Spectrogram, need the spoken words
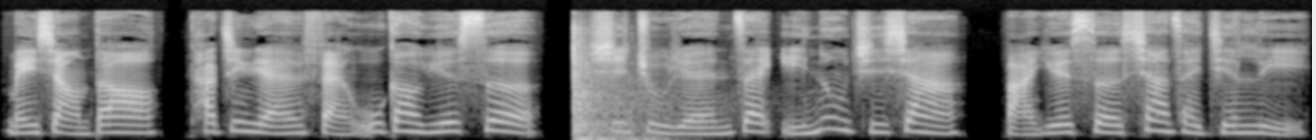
没想到他竟然反诬告约瑟。使主人在一怒之下把约瑟下在监里，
